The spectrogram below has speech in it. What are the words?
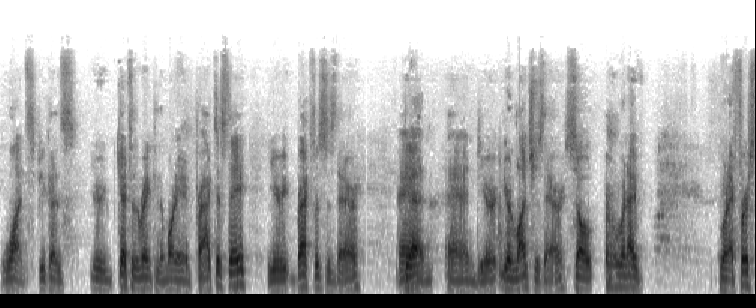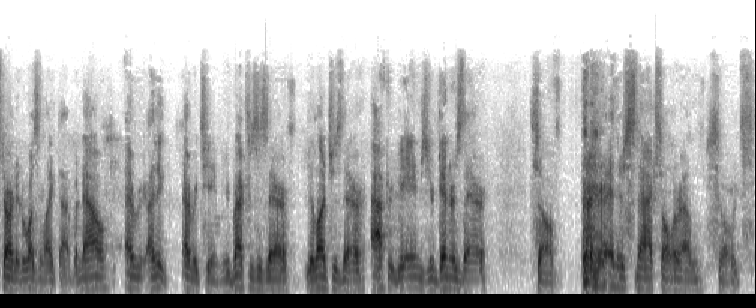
once because you get to the rink in the morning and practice day. Your breakfast is there, and and your your lunch is there. So when I when I first started, it wasn't like that. But now every I think every team, your breakfast is there, your lunch is there. After games, your dinner's there. So and there's snacks all around. So it's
